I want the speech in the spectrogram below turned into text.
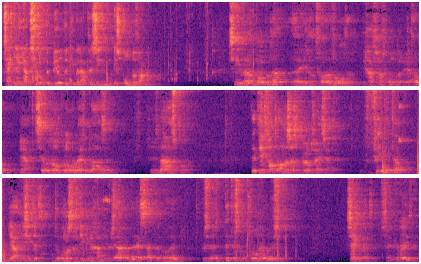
Zijn reactie op de beelden die we laten zien is onbevangen. Zie je vanaf boven gaan? Nee, je gaat vanaf onder. Die gaat vanaf onder, ja. Toch? ja. Ze hebben gewoon kolommen weggeblazen. Er is nagesprongen. Dit Dit valt anders dan het World Trade Center. vind je niet dan? Ja, je ziet het, de onderste verdiepingen gaan eerst. Ja, en de rest zakt er gewoon in. Dus eh, dit is control demolition. Zeker weten. Zeker weten.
